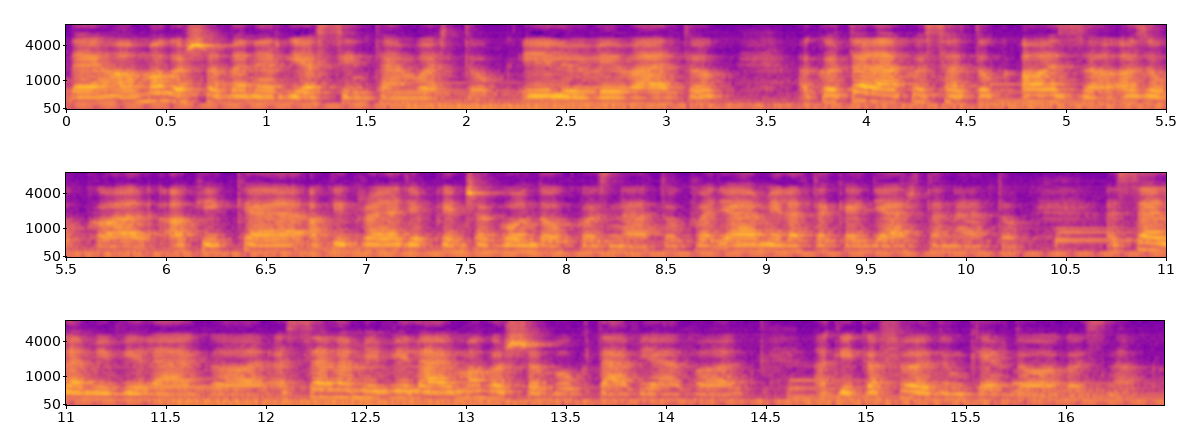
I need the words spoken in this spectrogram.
De ha magasabb energiaszinten vagytok, élővé váltok, akkor találkozhatok azzal, azokkal, akikkel, akikről egyébként csak gondolkoznátok, vagy elméleteket gyártanátok, a szellemi világgal, a szellemi világ magasabb oktávjával, akik a Földünkért dolgoznak.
